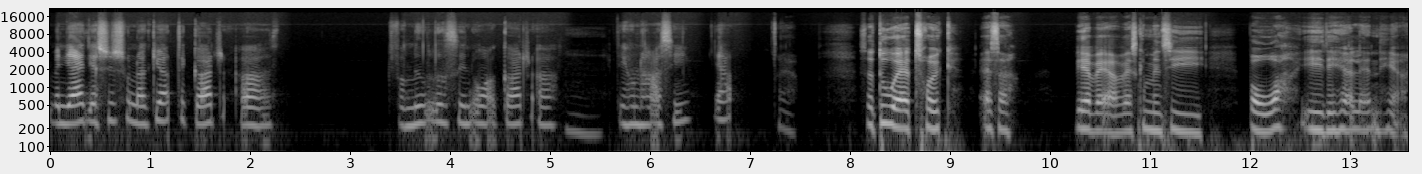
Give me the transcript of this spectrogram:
men ja, jeg synes, hun har gjort det godt, og formidlet sine ord godt, og det, hun har at sige. Ja. Så du er tryg, altså ved at være, hvad skal man sige, borger i det her land her.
